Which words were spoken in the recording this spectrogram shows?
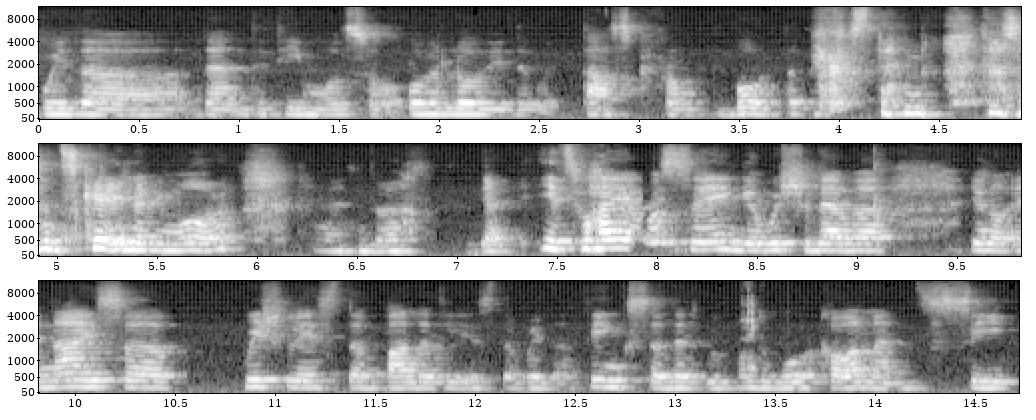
with uh, then the team also overloaded with task from the board because then doesn't scale anymore. And uh, yeah it's why i was saying we should have a you know a nice uh, wish list a bullet list with things that we want to work on and see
